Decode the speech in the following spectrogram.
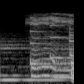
Ooh.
